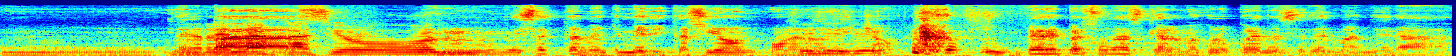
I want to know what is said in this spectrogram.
mm, De paz. relajación. Exactamente, meditación, como Sí, lo hemos sí, sí. dicho. Pero hay personas que a lo mejor lo pueden hacer de manera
